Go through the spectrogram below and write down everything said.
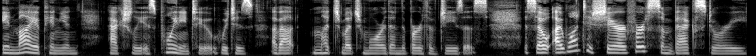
in my opinion, actually is pointing to, which is about much, much more than the birth of Jesus. So I want to share first some backstory.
